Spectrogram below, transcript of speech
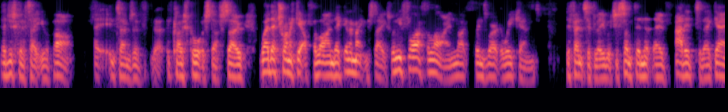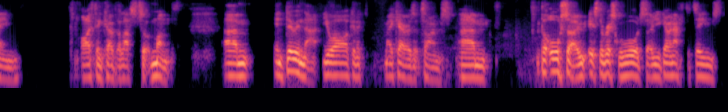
they're just going to take you apart in terms of the close quarter stuff. So where they're trying to get off the line, they're going to make mistakes. When you fly off the line, like Quins were at the weekend, defensively, which is something that they've added to their game, I think over the last sort of month. Um, in doing that, you are going to make errors at times. Um, but also it's the risk reward. So you're going after teams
